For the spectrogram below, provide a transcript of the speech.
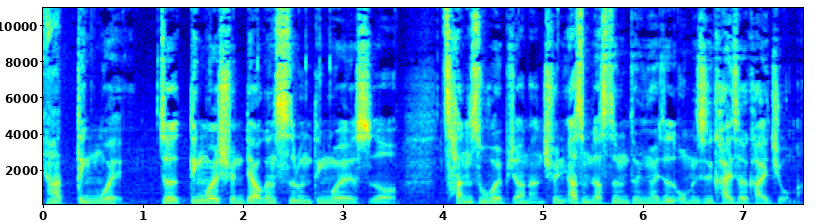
它定位，就是定位悬吊跟四轮定位的时候，参数会比较难确定。啊，什么叫四轮定位？就是我们是开车开久嘛，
